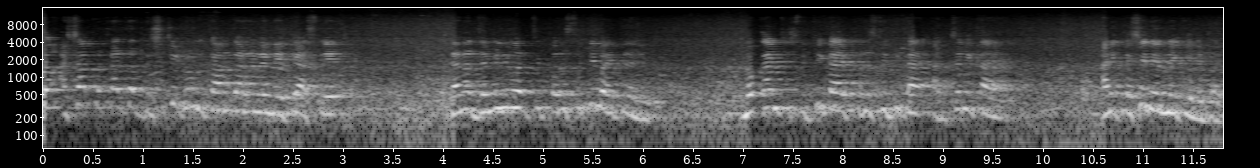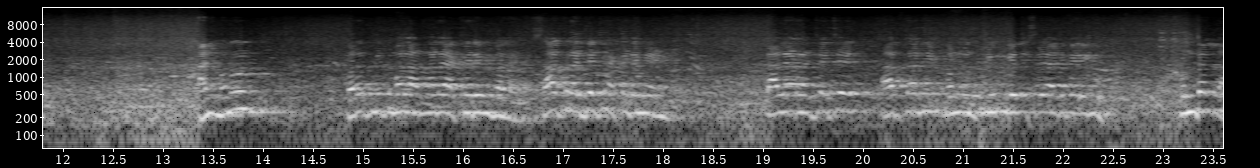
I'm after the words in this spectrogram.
तर अशा प्रकारचा करणारे नेते असले त्यांना जमिनीवरची परिस्थिती माहिती नाही. लोकांची स्थिती काय परिस्थिती काय अडचणी काय आणि कसे निर्णय केले पाहिजे. आणि म्हणून परत मी तुम्हाला आणणारे अकॅडमी बघायला सात राज्याची अकॅडमी आहे काल या राज्याचे अर्थ आणि वनमंत्री येऊन गेले सगळे अधिकारी घेऊन. कुंडलला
